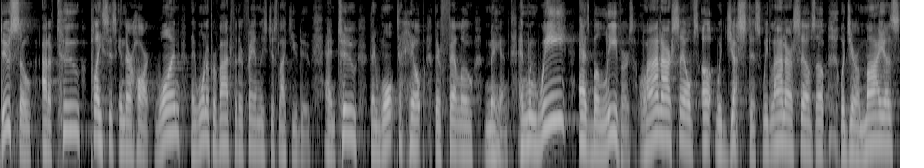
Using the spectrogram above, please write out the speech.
do so out of two places in their heart. One, they want to provide for their families just like you do. And two, they want to help their fellow man. And when we as believers line ourselves up with justice, we line ourselves up with Jeremiah's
